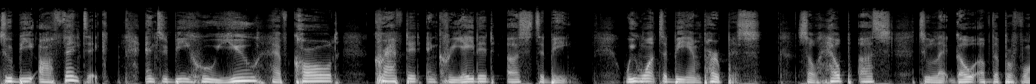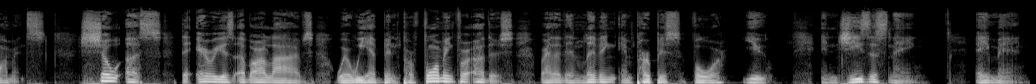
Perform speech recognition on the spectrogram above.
to be authentic, and to be who you have called, crafted, and created us to be. We want to be in purpose. So help us to let go of the performance. Show us the areas of our lives where we have been performing for others rather than living in purpose for you. In Jesus' name, amen.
